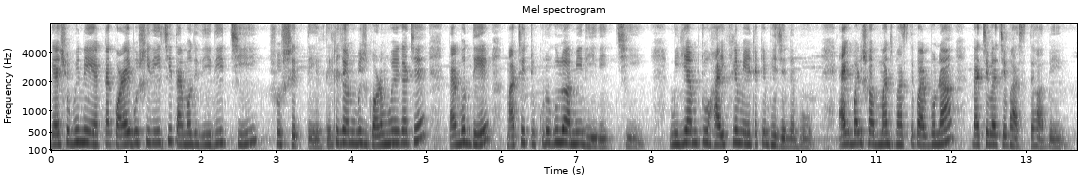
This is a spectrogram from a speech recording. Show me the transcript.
গ্যাস ওভেনে একটা কড়াই বসিয়ে দিয়েছি, তার মধ্যে দিয়ে দিচ্ছি সর্ষের তেল। তেলটা যখন বেশ গরম হয়ে গেছে, তার মধ্যে মাছের টুকরোগুলো আমি দিয়ে দিচ্ছি। মিডিয়াম টু হাই ফ্লেমে এটাকে ভেজে নেব। একবারে সব মাছ ভাজতে পারব না, ব্যাচে ব্যাচে ভাজতে হবে।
